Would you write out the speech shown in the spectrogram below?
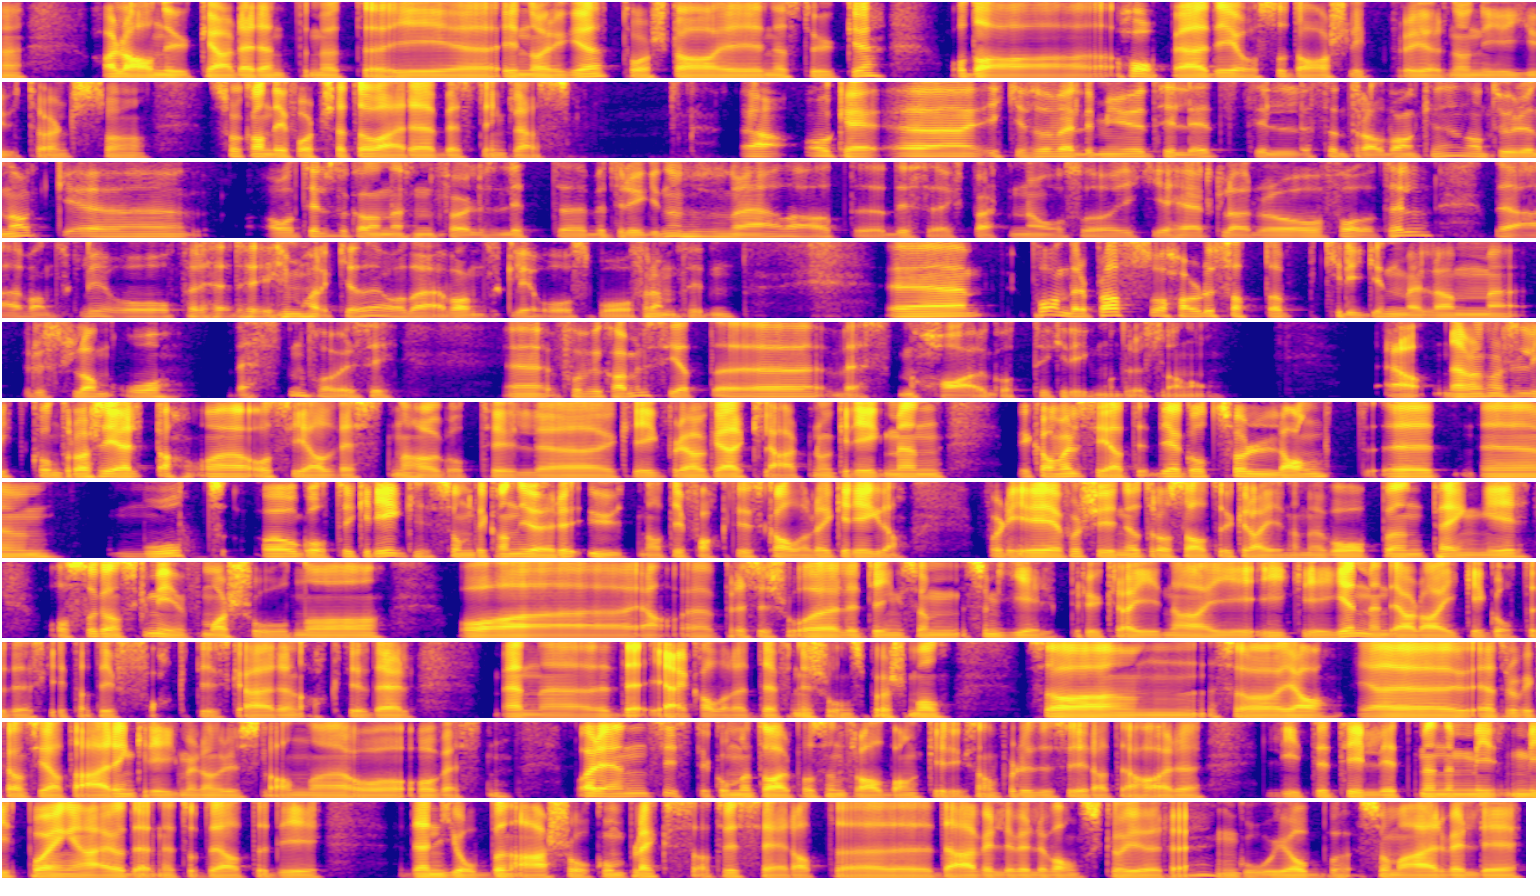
halvannen uke er det rentemøte i, i Norge, torsdag i neste uke. Og da håper jeg de også da slipper å gjøre noen nye U-turns, så, så, kan de fortsette å være best in class. Ja, ok. Eh, ikke så veldig mye tillit til sentralbankene, naturlig nok. Eh, av og til så kan det nesten føles litt eh, betryggende synes jeg, da, at eh, disse ekspertene også ikke helt klarer å få det til. Det er vanskelig å operere i markedet, og det er vanskelig å spå fremtiden. Eh, på andreplass så har du satt opp krigen mellom Russland og Vesten, får vi si. Eh, for vi kan vel si at eh, Vesten har gått til krig mot Russland nå? Ja, Det er kanskje litt kontroversielt da, å, si at Vesten har gått til krig, for de har ikke erklært noe krig. Men vi kan vel si at de har gått så langt uh, mot å gå til krig som de kan gjøre uten at de faktisk kaller det krig. da. For de forsyner jo tross alt Ukraina med våpen, penger, også ganske mye informasjon og, og eh, ja, presisjon, eller ting som, som hjelper Ukraina i, i, krigen, men de har da ikke gått til det skrittet at de faktisk er en aktiv del. Men eh, det, jeg kaller det et definisjonsspørsmål. Så, mm, så ja, jeg, jeg, tror vi kan si at det er en krig mellom Russland eh, og, og Vesten. Bare en siste kommentar på sentralbanker, fordi du sier at jeg har lite tillit. Men mitt poeng er jo det, nettopp det at de, den jobben er så kompleks at vi ser at det er veldig veldig vanskelig å gjøre en god jobb som er veldig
